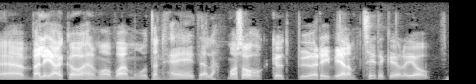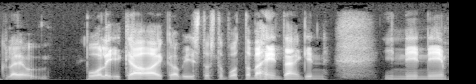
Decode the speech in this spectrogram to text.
ää, väliaikaohjelmaa vai muuta, niin ei täällä masohokkeut pyörii vielä, mutta siitäkin oli jo kyllä jo puoli ikää aikaa, 15 vuotta vähintäänkin, niin, niin, niin.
